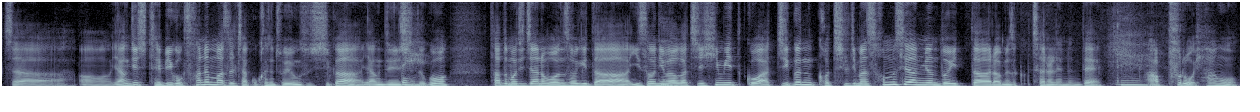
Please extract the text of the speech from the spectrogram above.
자, 어, 양진 씨 데뷔곡 사는 맛을 작곡하신 조영수 씨가 양진 씨 네. 두고 다듬어지지 않은 원석이다. 이선희와 네. 같이 힘 있고 아직은 거칠지만 섬세한 면도 있다라면서 극찬을 했는데 네. 앞으로 향후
